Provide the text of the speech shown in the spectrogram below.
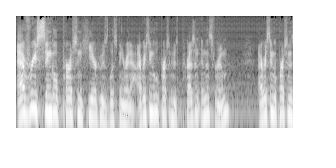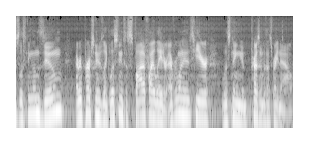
every single person here who's listening right now, every single person who's present in this room, every single person who's listening on Zoom, every person who's like listening to Spotify later, everyone who's here listening and present with us right now,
